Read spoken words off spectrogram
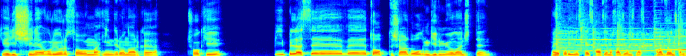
Gelişine vuruyoruz savunma. İndir onu arkaya. Çok iyi. Bir plase ve top dışarıda. Oğlum girmiyor lan cidden. Hayır doğru yine PES 6'ya nostalji olmuş biraz. Ama güzel olmuş tabii.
